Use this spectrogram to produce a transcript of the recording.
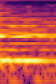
Bye.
